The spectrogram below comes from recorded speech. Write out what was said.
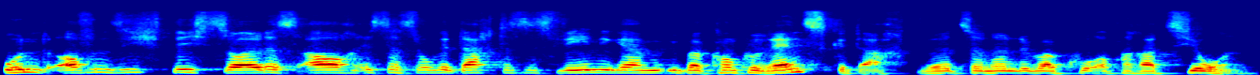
Und offensichtlich soll das auch, ist das so gedacht, dass es weniger über Konkurrenz gedacht wird, sondern über Kooperation.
